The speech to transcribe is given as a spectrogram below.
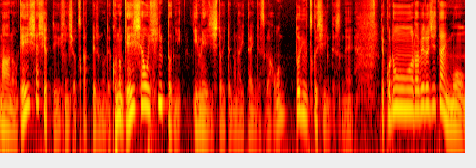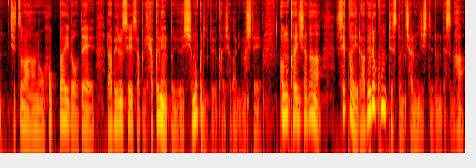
まあ、あの芸者種っていう品種を使ってるのでこの芸者をヒントにイメージしといてもらいたいんですが本当に美しいんですねでこのラベル自体も実はあの北海道でラベル制作100年という下国という会社がありましてこの会社が世界ラベルコンテストにチャレンジしてるんですが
